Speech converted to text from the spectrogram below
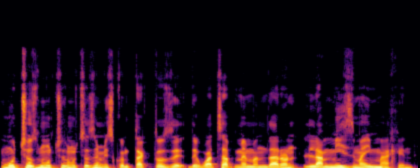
muchos, muchos, muchos de mis contactos de, WhatsApp me mandaron la misma imagen.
